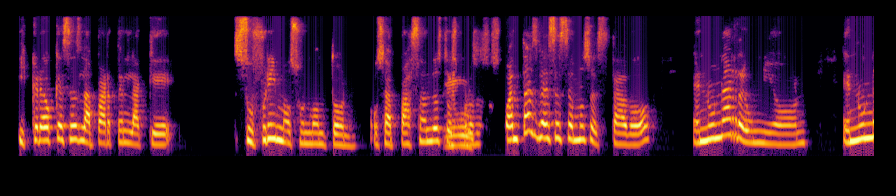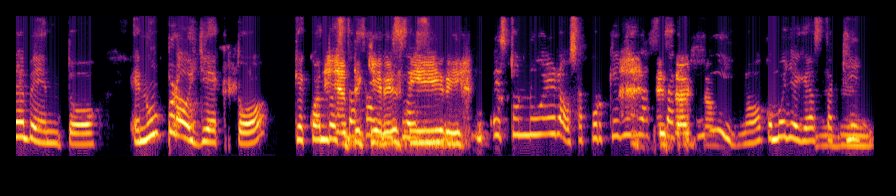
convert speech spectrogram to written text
Y creo que esa es la parte en la que sufrimos un montón, o sea, pasando estos procesos. ¿Cuántas veces hemos estado en una reunión, en un evento, en un proyecto que cuando ya estás te quieres ir y... esto no era, o sea, ¿por qué llegué hasta aquí? ¿No? ¿Cómo llegué hasta aquí?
